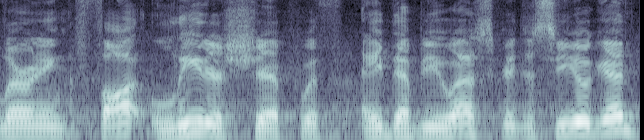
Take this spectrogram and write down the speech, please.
Learning Thought Leadership with AWS. Great to see you again.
